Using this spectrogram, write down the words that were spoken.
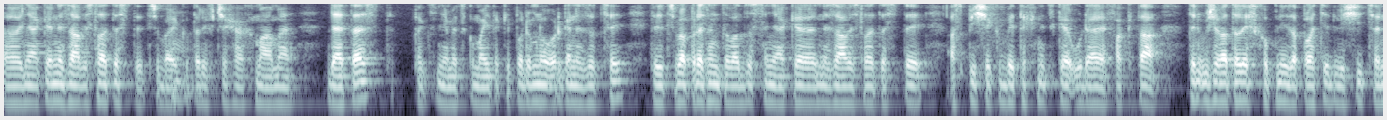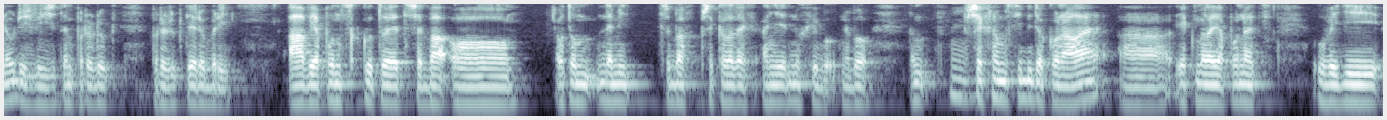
eh, nějaké nezávislé testy, třeba jako tady v Čechách máme D-test, tak v Německu mají taky podobnou organizaci, takže třeba prezentovat zase nějaké nezávislé testy a spíš jakoby technické údaje, fakta. Ten uživatel je schopný zaplatit vyšší cenu, když ví, že ten produkt, produkt je dobrý. A v Japonsku to je třeba o, o tom nemít třeba v překladech ani jednu chybu, nebo tam hmm. všechno musí být dokonalé a jakmile Japonec uvidí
